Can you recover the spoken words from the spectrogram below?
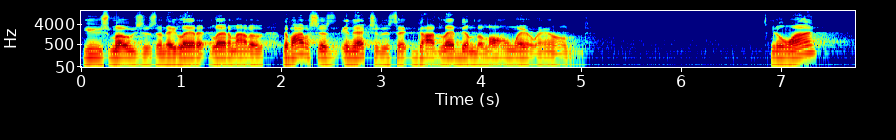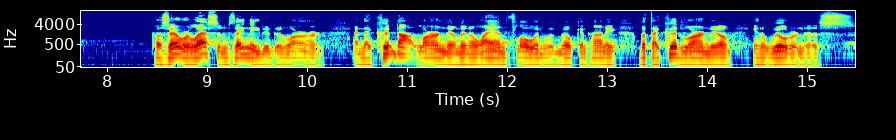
used Moses and they led, it, led them out of, the Bible says in Exodus that God led them the long way around. You know why? Because there were lessons they needed to learn. And they could not learn them in a land flowing with milk and honey, but they could learn them in a wilderness.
